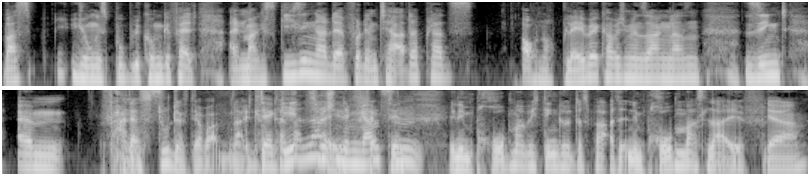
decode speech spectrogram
was junges Publikum gefällt. Ein Max Giesinger, der vor dem Theaterplatz auch noch Playback, habe ich mir sagen lassen, singt, ähm, Fandest du das? Der war, nein, ich der glaub, geht war live. zwischen dem ganzen- Den, in den Proben habe ich den gehört, das war, also in den Proben war es live. ja.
